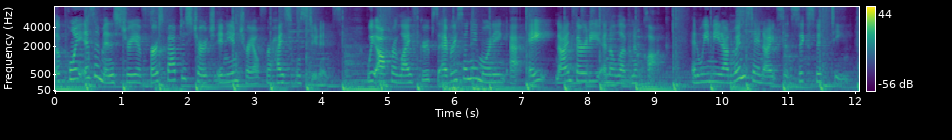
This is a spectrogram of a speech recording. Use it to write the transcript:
The Point is a ministry of First Baptist Church Indian Trail for high school students. We offer life groups every Sunday morning at 8, 9:30, and 11 o'clock, and we meet on Wednesday nights at 6:15.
